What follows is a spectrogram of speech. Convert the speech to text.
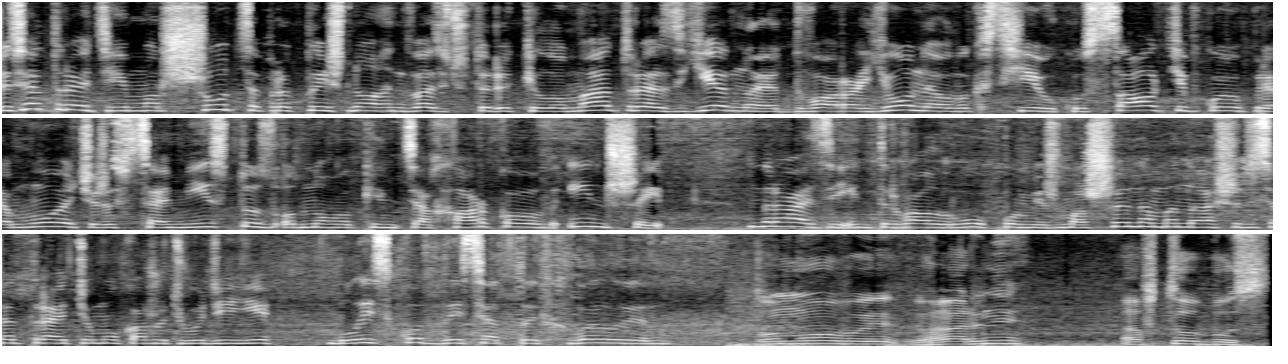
63-й маршрут це практично 24 кілометри. З'єднує два райони Олексіївку з Салтівкою, прямує через все місто з одного кінця Харкова в інший. Наразі інтервал руху між машинами на 63-му, кажуть водії, близько 10 хвилин. Умови гарні, автобус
